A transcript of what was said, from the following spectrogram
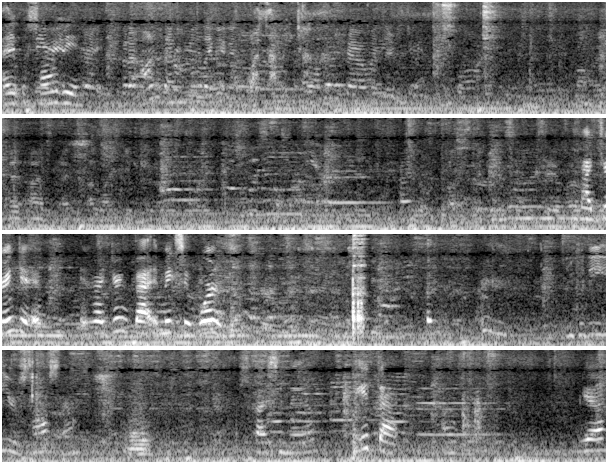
I ate wasabi. I, I, I like it. If I drink it, if I drink that, it makes it worse. You could eat your salsa. Spicy mayo. Eat that. Oh, Yeah.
